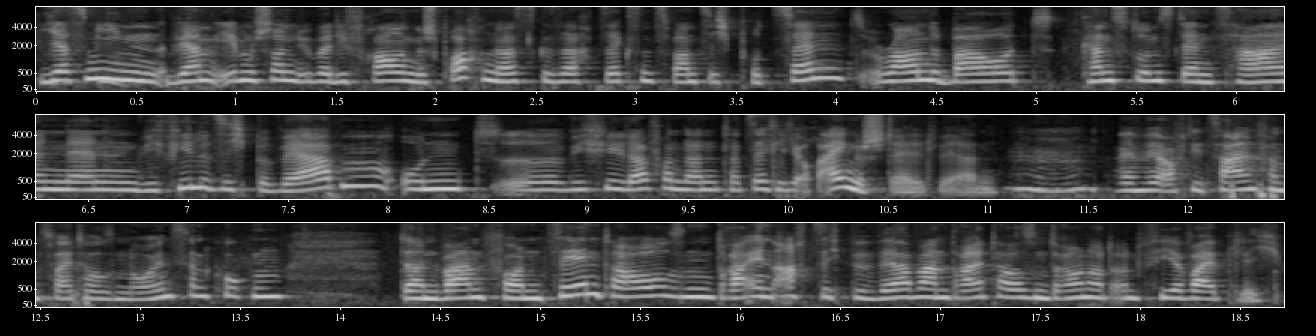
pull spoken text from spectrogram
Jasmin, wir haben eben schon über die Frauen gesprochen. Du hast gesagt 26 Prozent roundabout. Kannst du uns denn Zahlen nennen, wie viele sich bewerben und äh, wie viel davon dann tatsächlich auch eingestellt werden? Mhm. Wenn wir auf die Zahlen von 2019 gucken, dann waren von 10.083 Bewerbern 3.304 weiblich.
